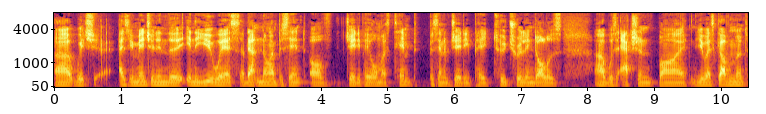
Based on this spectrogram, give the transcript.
uh, which, as you mentioned in the in the US, about nine percent of GDP, almost ten percent of GDP, two trillion dollars. Uh, was actioned by the US government.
